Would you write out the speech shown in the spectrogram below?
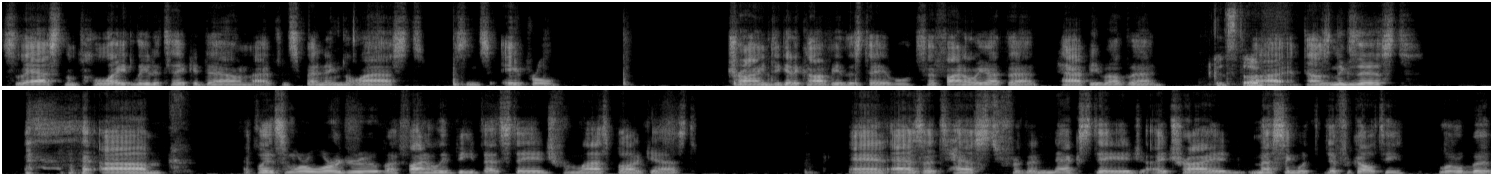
So they asked them politely to take it down. I've been spending the last since April trying to get a copy of this table. So I finally got that. Happy about that. Good stuff. Uh, it doesn't exist. um, I played some more Wargroove. I finally beat that stage from last podcast. And as a test for the next stage, I tried messing with the difficulty a little bit.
